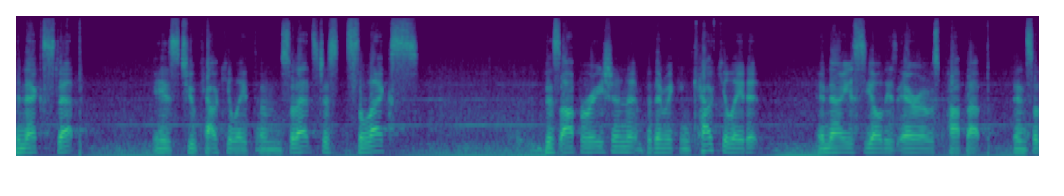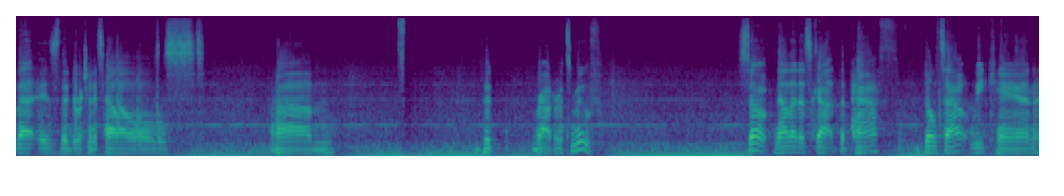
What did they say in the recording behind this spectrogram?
the next step is to calculate them. So that's just selects this operation, but then we can calculate it, and now you see all these arrows pop up, and so that is the direction it tells um, the router to move. So now that it's got the path built out, we can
